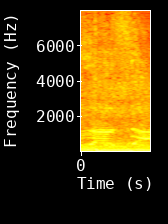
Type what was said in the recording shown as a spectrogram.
sign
